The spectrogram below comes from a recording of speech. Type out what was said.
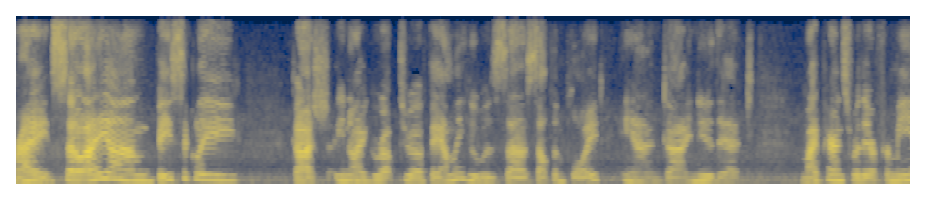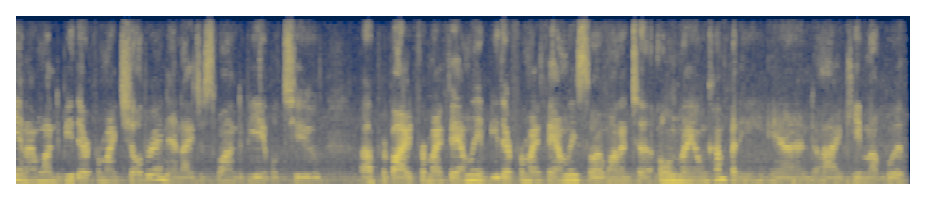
Right. So I um basically, gosh, you know, I grew up through a family who was uh, self-employed, and I knew that my parents were there for me, and I wanted to be there for my children, and I just wanted to be able to uh, provide for my family and be there for my family. So I wanted to own my own company. And I came up with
